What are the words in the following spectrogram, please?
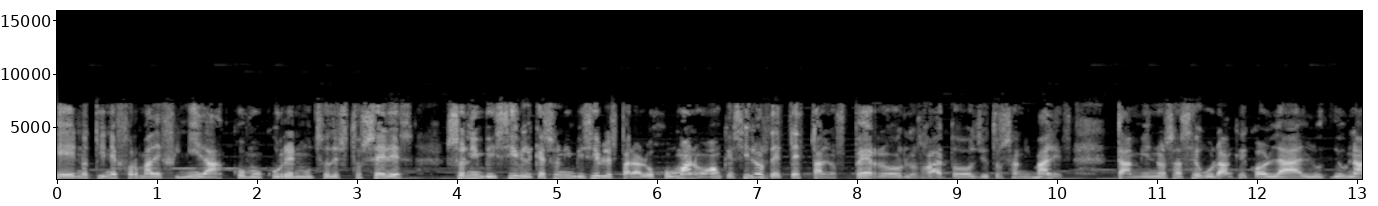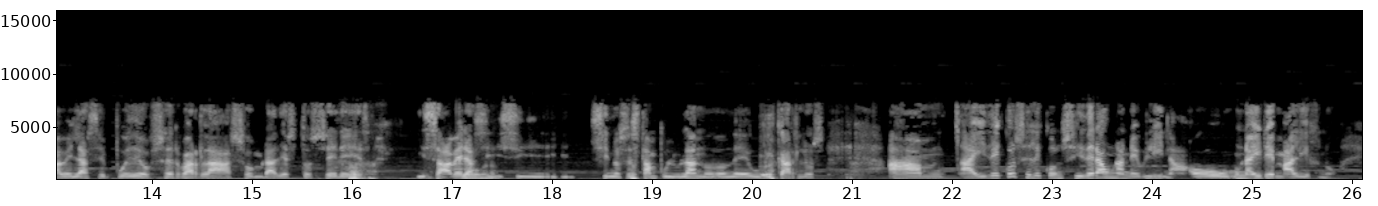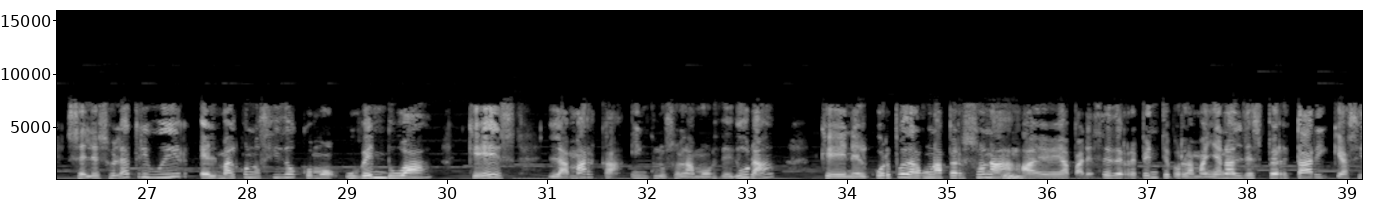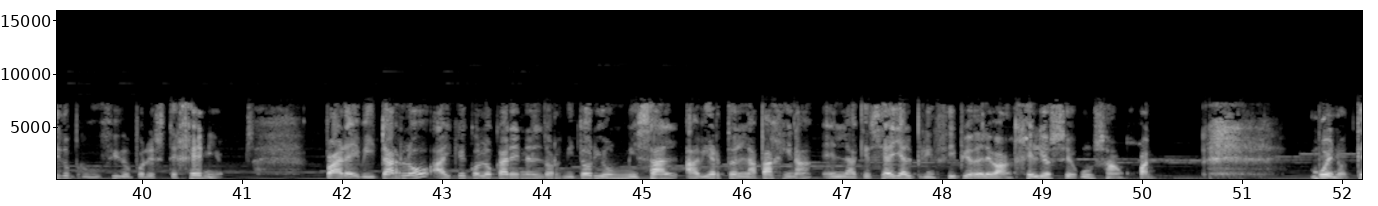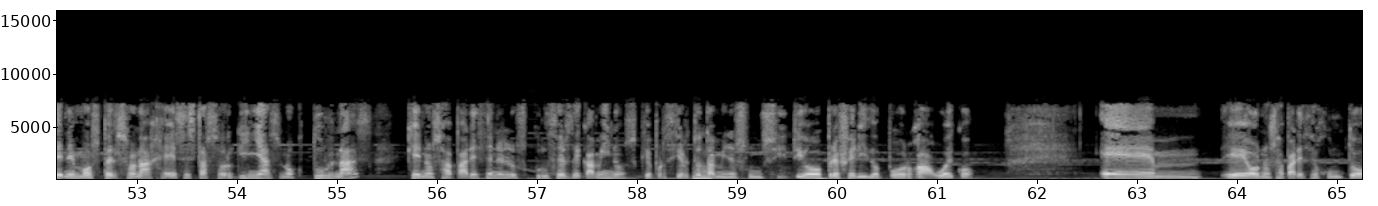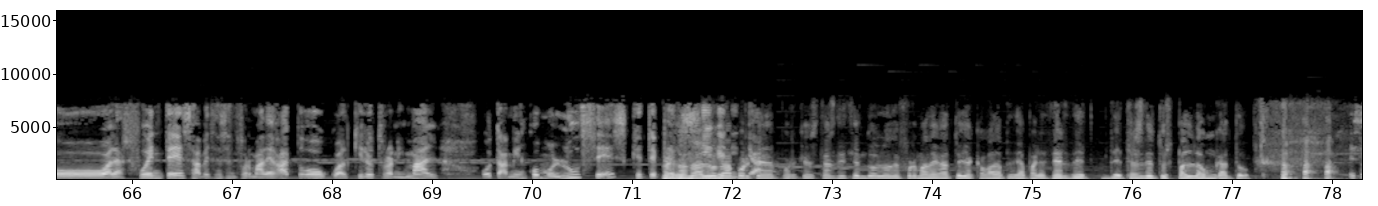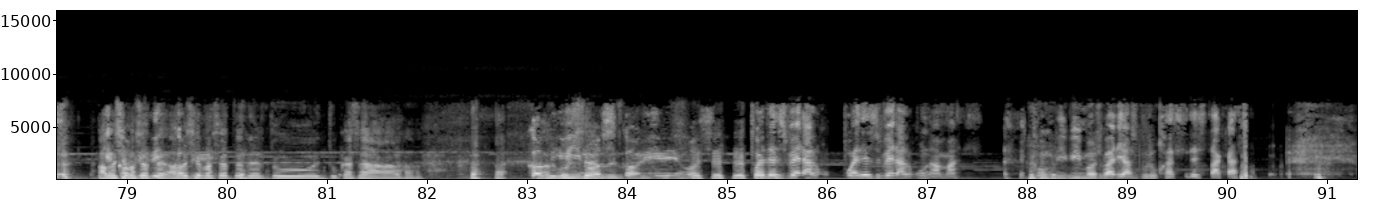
que no tiene forma definida, como ocurre en muchos de estos seres, son invisibles, que son invisibles para el ojo humano, aunque sí los detectan los perros, los gatos y otros animales. También nos aseguran que con la luz de una vela se puede observar la sombra de estos seres y saber así si, nos están pululando, dónde ubicarlos. a Ideco se le considera una neblina o un aire maligno. Se le suele atribuir el mal conocido como Ubendua, que es la marca, incluso la mordedura, que en el cuerpo de alguna persona eh, aparece de repente por la mañana al despertar y que ha sido producido por este genio. Para evitarlo hay que colocar en el dormitorio un misal abierto en la página en la que se halla el principio del Evangelio según San Juan. Bueno, tenemos personajes, estas orguiñas nocturnas que nos aparecen en los cruces de caminos, que por cierto también es un sitio preferido por Gahueco, Em, eh, o nos aparece junto a las fuentes, a veces en forma de gato o cualquier otro animal, o también como luces que te Perdona, Luna, porque, porque estás diciendo lo de forma de gato y acaba de aparecer detrás de tu espalda un gato. a, ver si vas a, tener tú en tu casa convivimos, convivimos. Puedes ver, puedes ver alguna más. convivimos varias brujas en esta casa.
